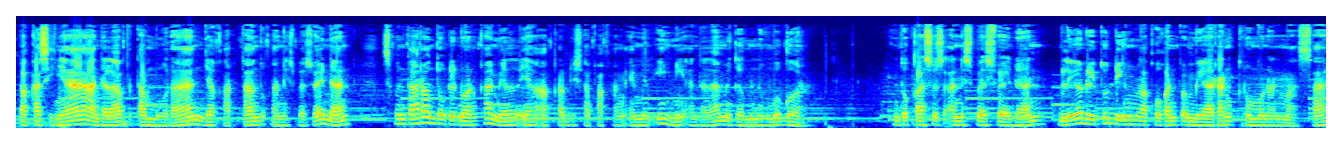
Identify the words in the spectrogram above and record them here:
Lokasinya adalah Petamburan, Jakarta untuk Anies Baswedan, sementara untuk Ridwan Kamil yang akrab disapa Kang Emil ini adalah Megamendung Bogor. Untuk kasus Anies Baswedan, beliau dituding melakukan pembiaran kerumunan massa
